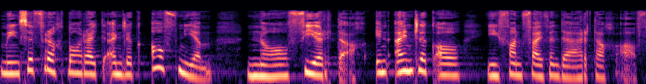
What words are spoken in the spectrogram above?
mense vrugbaarheid eintlik afneem na 40 en eintlik al hier van 35 af.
